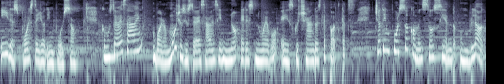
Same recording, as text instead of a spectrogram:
y después de yo te impulso. Como ustedes saben, bueno, muchos de ustedes saben si no eres nuevo escuchando este podcast, yo te impulso comenzó siendo un blog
